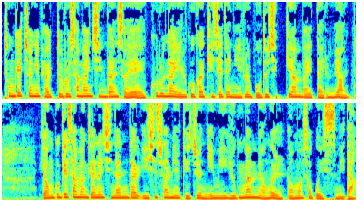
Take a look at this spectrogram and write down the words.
통계청이 별도로 사망 진단서에 코로나19가 기재된 일을 모두 집계한 바에 따르면 영국의 사망자는 지난달 23일 기준 이미 6만 명을 넘어서고 있습니다.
